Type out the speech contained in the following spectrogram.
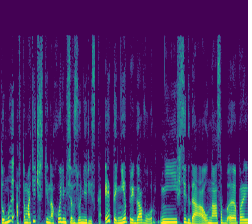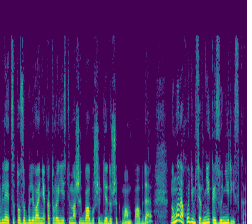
то мы автоматически находимся в зоне риска. Это не приговор. Не всегда у нас э, проявляется то заболевание, которое есть у наших бабушек, дедушек, мам, пап, да? Но мы находимся в некой зоне риска.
